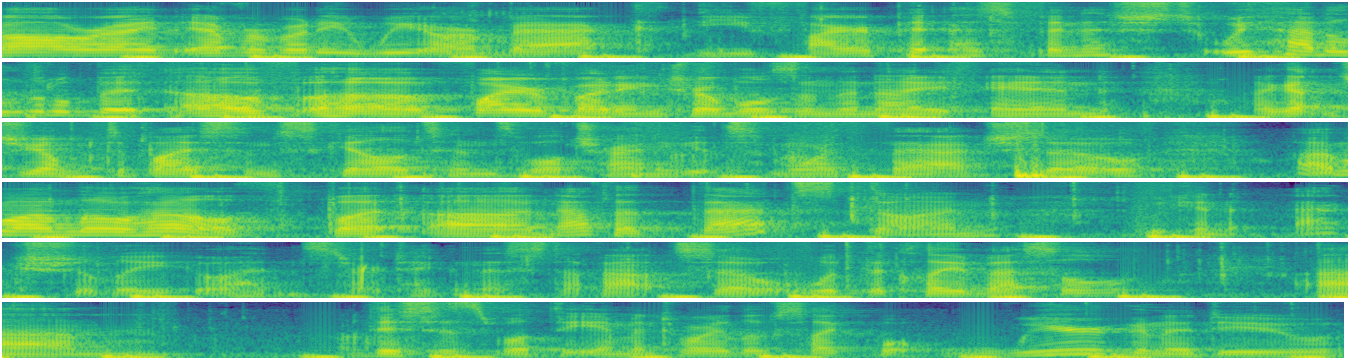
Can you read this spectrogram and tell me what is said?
All right, everybody, we are back. The fire pit has finished. We had a little bit of uh, firefighting troubles in the night, and I got jumped by some skeletons while trying to get some more thatch, so I'm on low health. But uh, now that that's done, we can actually go ahead and start taking this stuff out. So with the clay vessel, um, this is what the inventory looks like. What we're going to do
